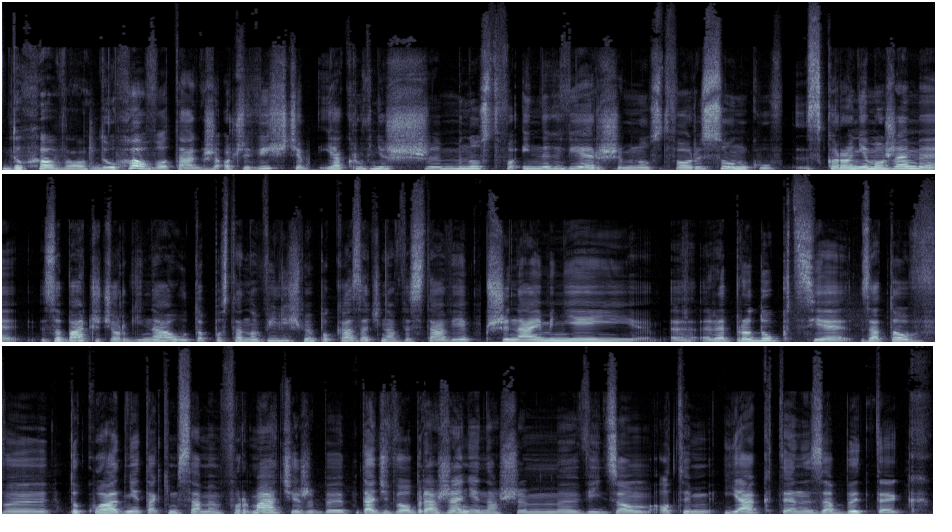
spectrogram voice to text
Duchowo. Duchowo także, oczywiście, jak również mnóstwo innych wierszy, mnóstwo rysunków. Skoro nie możemy zobaczyć oryginału, to postanowiliśmy pokazać na wystawie przynajmniej e, reprodukcję, za to w dokładnie takim samym formacie, żeby dać wyobrażenie naszym widzom o tym, jak ten zabytek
